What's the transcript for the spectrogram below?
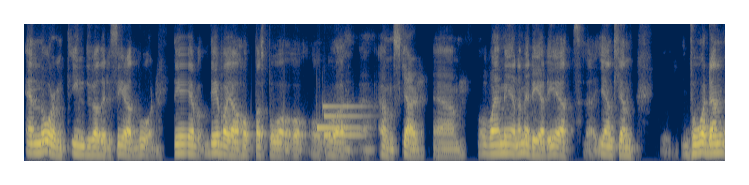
enormt individualiserad vård. Det är, det är vad jag hoppas på och, och, och önskar. Ehm, och vad jag menar med det, det är att egentligen vården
